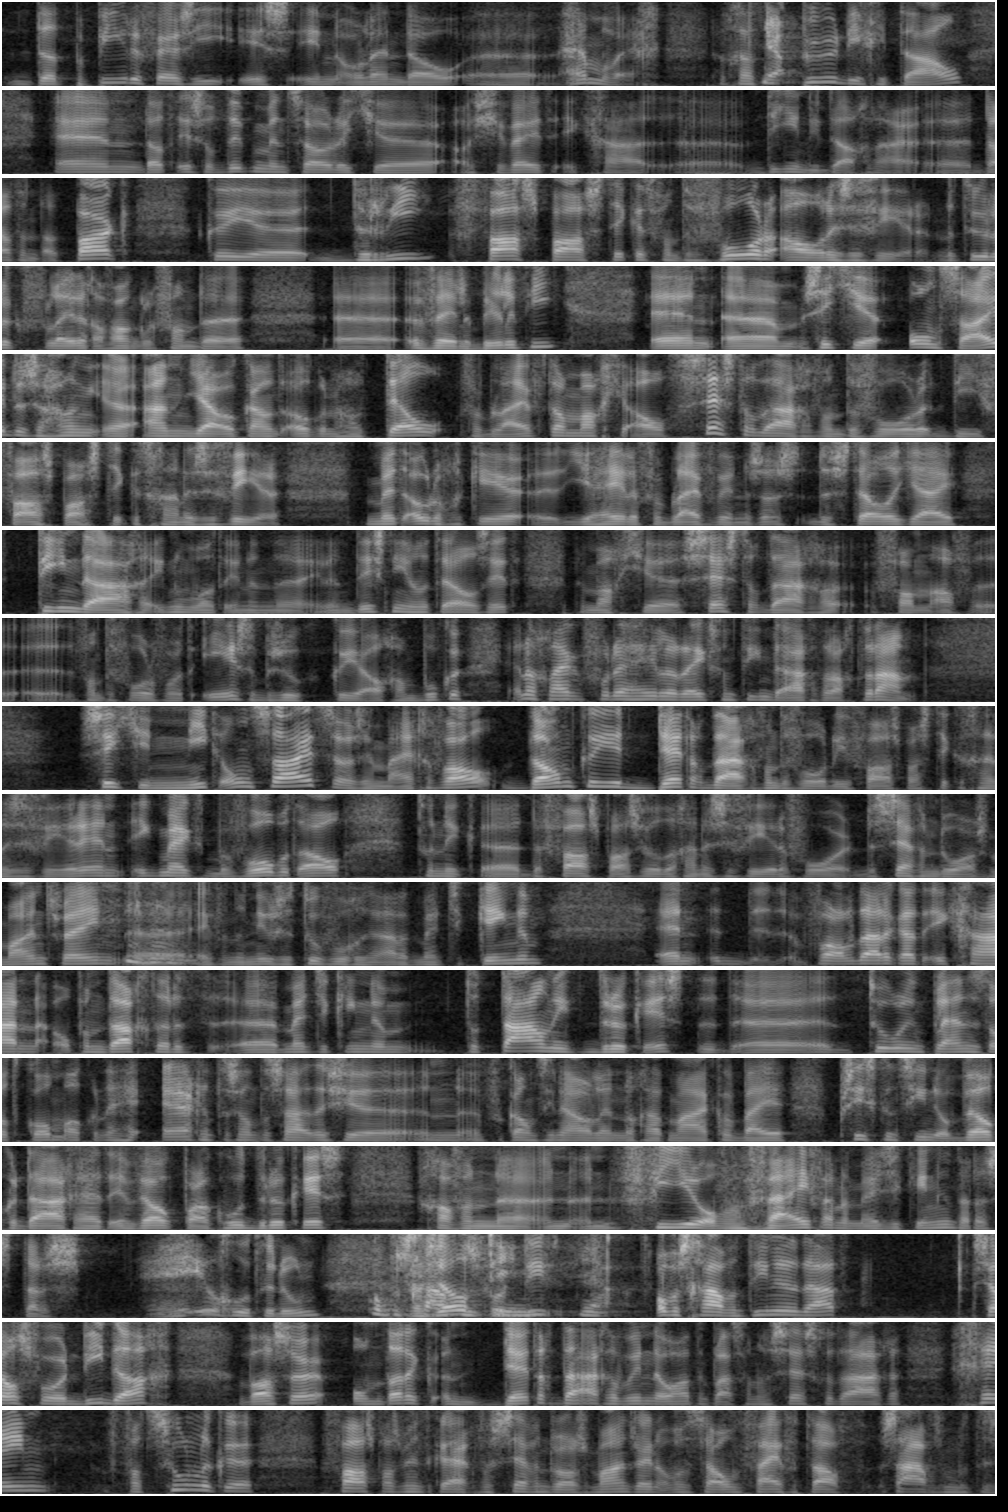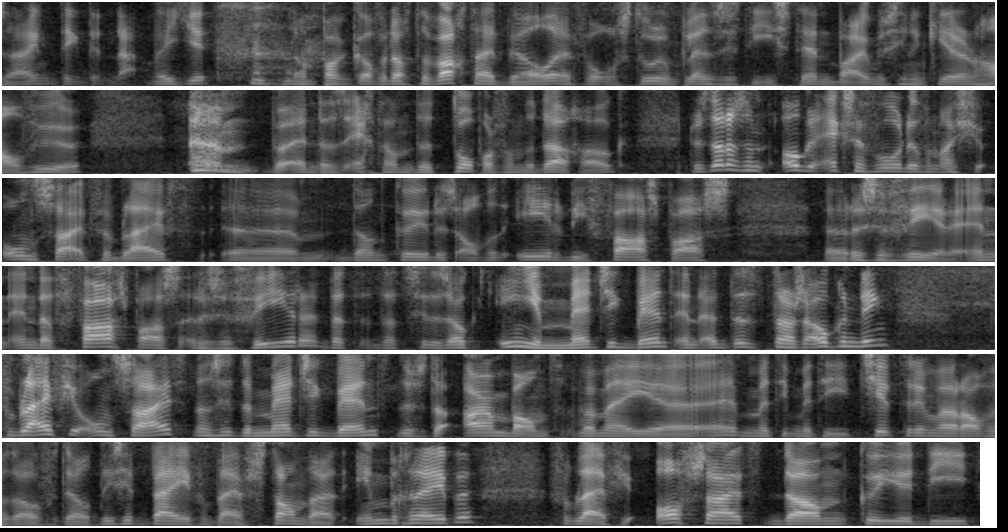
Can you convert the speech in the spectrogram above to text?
dat papieren versie is in Orlando uh, helemaal weg. Dat gaat ja. puur digitaal. En dat is op dit moment zo dat je, als je weet, ik ga uh, die en die dag naar uh, dat en dat park, kun je drie fastpass tickets van tevoren al reserveren. Natuurlijk volledig afhankelijk van de uh, availability. En um, zit je onsite, dus hang aan jouw account ook een hotelverblijf, dan mag je al 60 dagen van tevoren die fastpass tickets gaan reserveren. Met ook nog een keer je hele verblijf winnen. Dus, dus stel dat jij 10 dagen, ik noem wat, in een, in een Disney hotel zit, dan mag je 60 dagen vanaf, van tevoren voor het eerste bezoek kun je al gaan boeken. En dan gelijk voor de hele reeks van 10 dagen erachteraan. Zit je niet onsite, zoals in mijn geval, dan kun je 30 dagen van tevoren je Fastpass ticket gaan reserveren. En ik merkte bijvoorbeeld al, toen ik uh, de Fastpass wilde gaan reserveren voor de Seven Dwarfs Mine Train, mm -hmm. uh, een van de nieuwste toevoegingen aan het Magic Kingdom. En voor alle duidelijkheid, ik ga op een dag dat het uh, Magic Kingdom totaal niet druk is. De, uh, touringplans.com, ook een erg interessante site als je een, een vakantie naar Orlando gaat maken. Waarbij je precies kunt zien op welke dagen het in welk park hoe druk is. Gaf een, een, een 4 of een 5 aan de Magic Kingdom. Dat is, dat is heel goed te doen. Op een schaal van 10. Die, ja. Op een schaal van 10 inderdaad. Zelfs voor die dag was er, omdat ik een 30 dagen window had in plaats van een 60 dagen, geen fatsoenlijke fastpass meer te krijgen voor Seven Dwarfs Mine Train. Of het zou om 5 of 12 s'avonds moeten zijn. Ik denk, nou weet je, dan pak ik overdag de wachttijd wel. En volgens Touring Plans is die standby misschien een keer een half uur. en dat is echt dan de topper van de dag ook. Dus dat is een, ook een extra voordeel van als je onsite verblijft. Um, dan kun je dus al wat eerder die fastpass uh, reserveren. En, en dat fastpass reserveren, dat, dat zit dus ook in je Magic Band. En uh, dat is trouwens ook een ding. Verblijf je onsite, dan zit de Magic Band, dus de armband waarmee je eh, met, die, met die chip erin waar Ralf het over vertelt, die zit bij je verblijf standaard inbegrepen. Verblijf je offsite, dan kun je die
